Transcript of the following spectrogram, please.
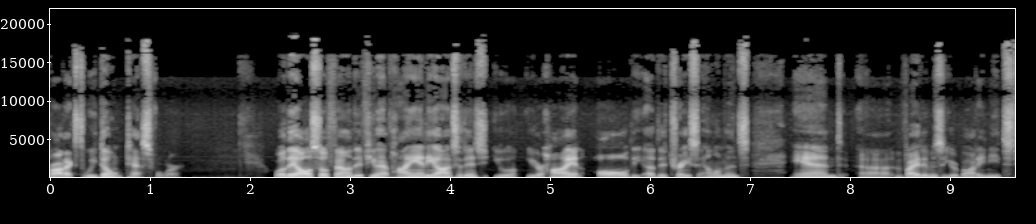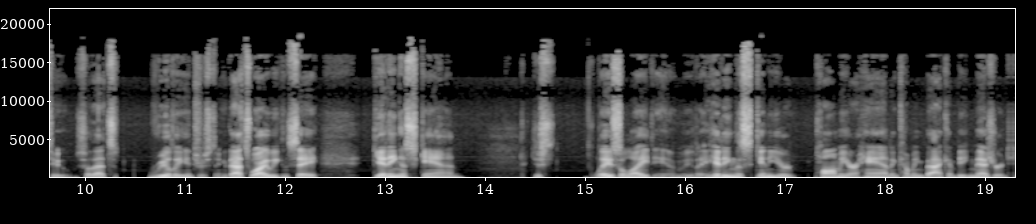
products we don't test for. Well, they also found if you have high antioxidants, you, you're high in all the other trace elements and uh, vitamins that your body needs too. So that's really interesting. That's why we can say getting a scan, just laser light hitting the skin of your palm of your hand and coming back and being measured,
